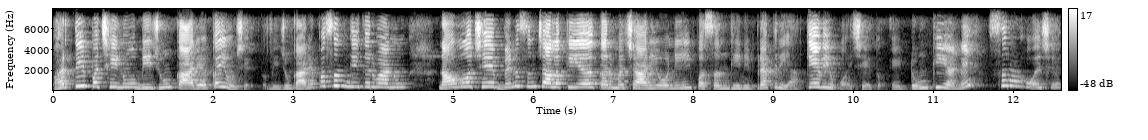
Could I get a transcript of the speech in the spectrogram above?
ભરતી પછીનું બીજું કાર્ય કયું છે? તો બીજું કાર્ય પસંદગી કરવાનું. નવમો છે બિન સંચાલકીય કર્મચારીઓની પસંદગીની પ્રક્રિયા કેવી હોય છે? તો એ ટૂંકી અને સરળ હોય છે.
